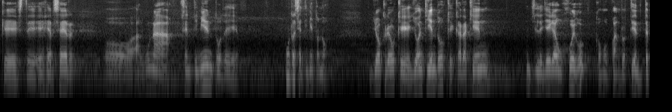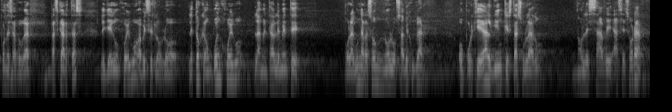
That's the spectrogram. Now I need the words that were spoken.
que este, ejercer o algún sentimiento de, un resentimiento, no. Yo creo que yo entiendo que cada quien le llega un juego, como cuando te, pones a jugar las cartas, le llega un juego, a veces le toca un buen juego, lamentablemente por alguna razón no lo sabe jugar, o porque alguien que está a su lado no le sabe asesorar.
